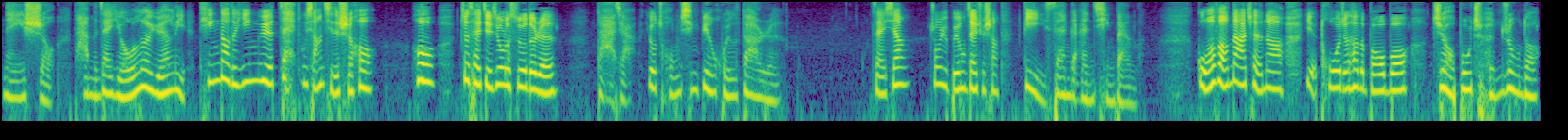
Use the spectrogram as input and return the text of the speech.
那一首他们在游乐园里听到的音乐再度响起的时候，哦，这才解救了所有的人。大家又重新变回了大人。宰相终于不用再去上第三个安亲班了。国防大臣呢，也拖着他的包包，脚步沉重的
